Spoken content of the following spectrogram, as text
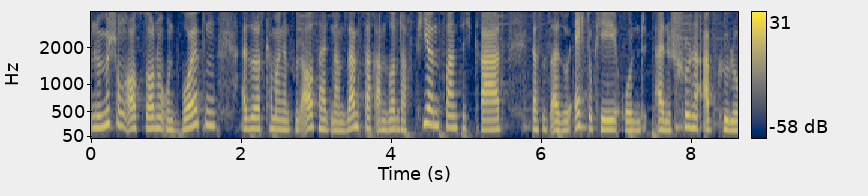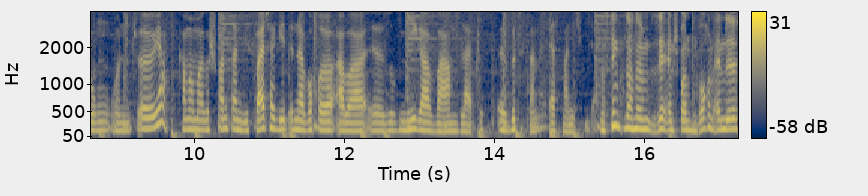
eine Mischung aus Sonne und Wolken. Also das kann man ganz gut aushalten. Am Samstag, am Sonntag 24 Grad. Das ist also echt okay und eine schöne Abkühlung. Und äh, ja, kann man mal gespannt sein, wie es weitergeht in der Woche. Aber äh, so mega warm bleibt es, äh, wird es dann erstmal nicht wieder. Das klingt nach einem sehr entspannten Wochenende.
